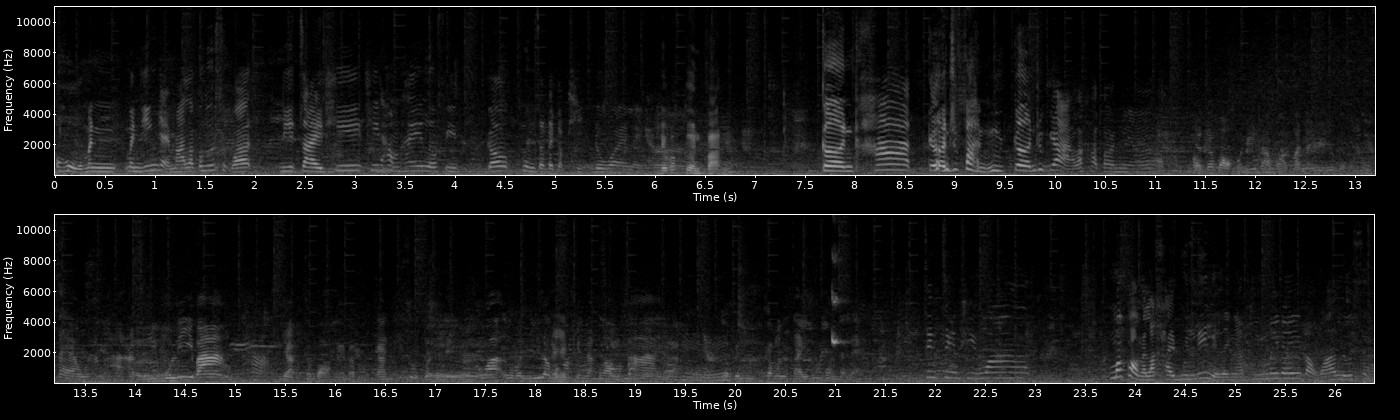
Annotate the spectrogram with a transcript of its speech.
โอ้โหมันมันยิ่งใหญ่มากแล้วก็รู้สึกว่าดีใจที่ที่ทำให้ LOVEiS ก็ภูมิใจไปกับพีคด้วยอะไรเงี้ยเรียกว่าเกินฝัน เกินคาดเกินฝันเกินทุกอย่างแล้วค่ะตอนเนี้ยอยากจะบอกคนที่แบบว่าก่อนหน้านี้แบบทั้งแซวทั้งหาอาจจะมีบูลลี่บ้าง ค่ะ อยากจะบอกในแบบการพิสูจน์ตัวเองเพราะว่าเออวันนี้เราก็มาเป็นนักร้องได้อยากจะเป็นกำลังใจทุกคนนั่นแหละ จริงๆพี่ว่า เมื่อก่อนเวลาใครบูลลี่หรืออะไรเงี้ยพี่ไม่ได้แบบว่ารู้สึก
